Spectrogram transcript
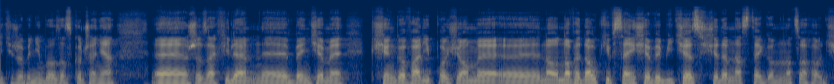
Wiecie, żeby nie było zaskoczenia, e, że za chwilę e, będziemy księgowali poziomy, e, no nowe dołki w sensie wybicie z 17. No co chodzi?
